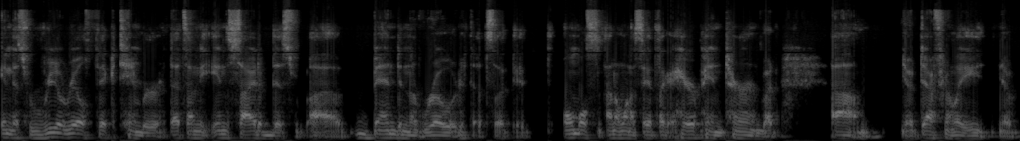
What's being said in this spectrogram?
in this real real thick timber that's on the inside of this uh, bend in the road. That's like it almost. I don't want to say it's like a hairpin turn, but um, you know, definitely you know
